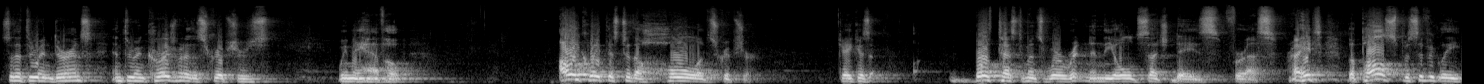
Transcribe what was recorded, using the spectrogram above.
so that through endurance and through encouragement of the Scriptures, we may have hope. I'll equate this to the whole of Scripture, okay? Because both testaments were written in the old such days for us, right? But Paul's specifically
